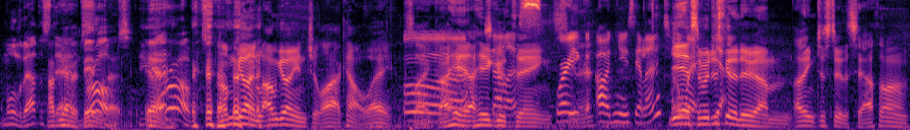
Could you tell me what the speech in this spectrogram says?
I'm all about the I've stamps. never been, Robbed. but- You got yeah. robbed. I'm going. I'm going in July. I can't wait. It's like I hear. I hear good jealous. things. Where are you? you know? Go- oh, New Zealand. Or yeah, where- so we're just yeah. gonna do. Um, I think just do the South Island.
